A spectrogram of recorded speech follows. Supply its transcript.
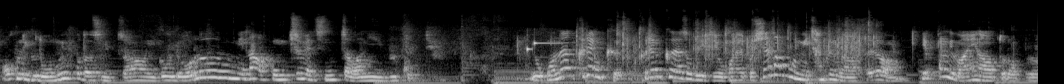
어 근데 이거 너무 예쁘다 진짜. 이거 여름이나 봄쯤에 진짜 많이 입을 것 같아요. 요거는 크랭크. 크랭크에서도 이제 요번에 또 신상품이 잔뜩 나왔어요. 예쁜 게 많이 나왔더라고요.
